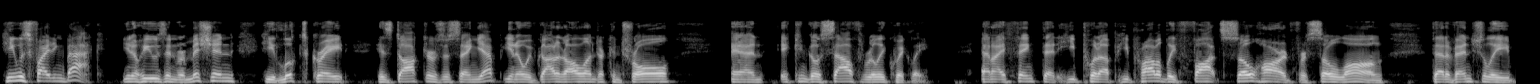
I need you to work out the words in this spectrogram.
he was fighting back. You know, he was in remission. He looked great. His doctors are saying, "Yep, you know, we've got it all under control," and it can go south really quickly. And I think that he put up. He probably fought so hard for so long that eventually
